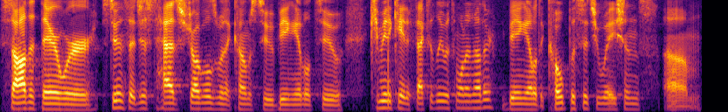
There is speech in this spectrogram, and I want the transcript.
saw that there were students that just had struggles when it comes to being able to communicate effectively with one another, being able to cope with situations, um,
